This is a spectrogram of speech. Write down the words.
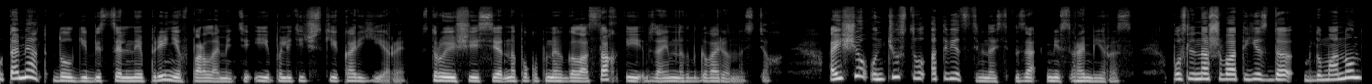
утомят долгие бесцельные прения в парламенте и политические карьеры, строящиеся на покупных голосах и взаимных договоренностях. А еще он чувствовал ответственность за мисс Рамирес. После нашего отъезда в Думанон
